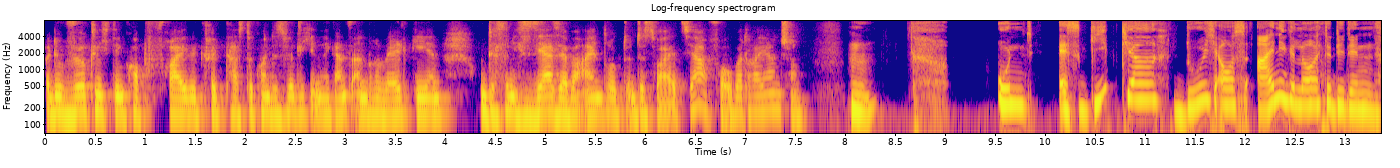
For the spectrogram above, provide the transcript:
weil du wirklich den Kopf frei gekriegt hast. Du konntest wirklich in eine ganz andere Welt gehen. Und das hat mich sehr, sehr beeindruckt. Und das war jetzt ja vor über drei Jahren schon. Hm. Und es gibt ja durchaus einige Leute, die den,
